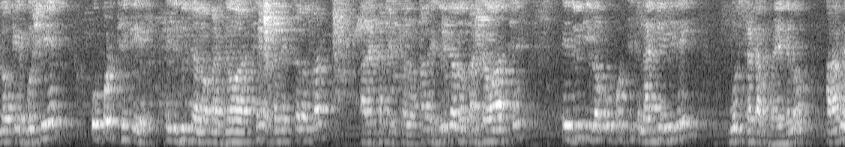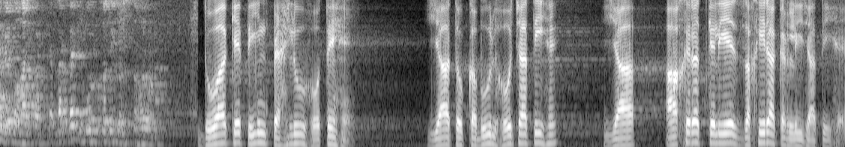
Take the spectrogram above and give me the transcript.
লকে বসিয়ে উপর থেকে এই যে দুইটা লকার দেওয়া আছে এখানে একটা লকার আর এখানে একটা লকার এই দুইটা লকার দেওয়া আছে এই দুইটি লক উপর থেকে লাগিয়ে দিলেই বোর্ড সেট হয়ে গেল আরামে ব্যবহার করতে পারবেন বোর্ড ক্ষতিগ্রস্ত হলো না दुआ के तीन पहलू होते हैं या तो कबूल हो जाती है या आखिरत के लिए ज़ख़ीरा कर ली जाती है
